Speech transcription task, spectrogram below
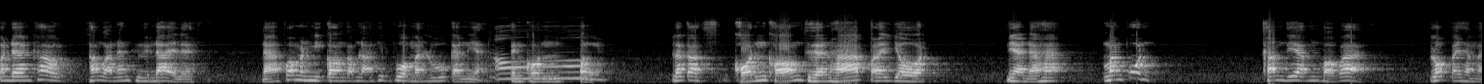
มันเดินเข้าทั้งวันทั้งคืนได้เลยนะเพราะมันมีกองกำลังที่พวกมันรู้กันเนี่ยอ๋อเป็นคนเปิดแล้วก็ขนของเถื่อนหาประโยชน์ เนี่ยนะฮะมันพูดคำเดียวมันบอกว่า ลบไปทำไม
